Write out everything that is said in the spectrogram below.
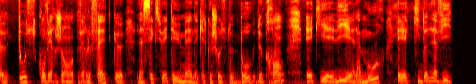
euh, tous convergeant vers le fait que la sexualité humaine est quelque chose de beau, de grand, et qui est lié à l'amour et qui donne la vie.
